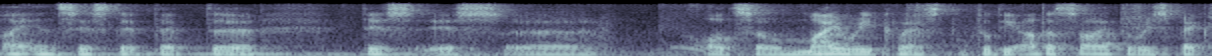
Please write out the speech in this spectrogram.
I insisted that uh, this is uh, also my request to the other side to respect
